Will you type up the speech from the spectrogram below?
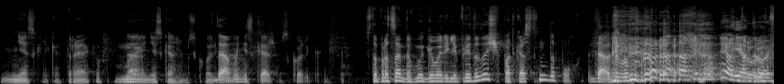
несколько треков. Мы Да. не скажем сколько. Да, мы не скажем сколько. Сто процентов мы говорили в предыдущих подкастах, ну да похуй. Да, И Android.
